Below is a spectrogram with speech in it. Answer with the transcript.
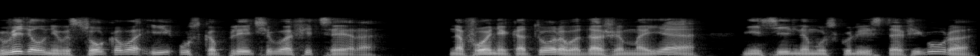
увидел невысокого и узкоплечего офицера, на фоне которого даже моя не сильно мускулистая фигура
